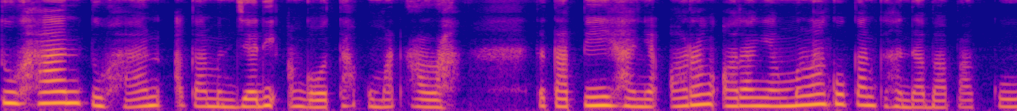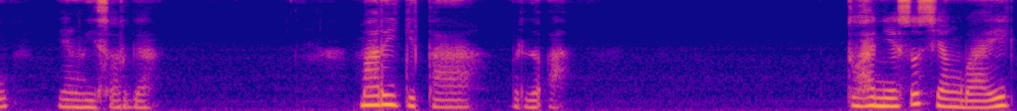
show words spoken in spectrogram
Tuhan, Tuhan akan menjadi anggota umat Allah, tetapi hanya orang-orang yang melakukan kehendak Bapakku yang di sorga. Mari kita berdoa. Tuhan Yesus yang baik,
